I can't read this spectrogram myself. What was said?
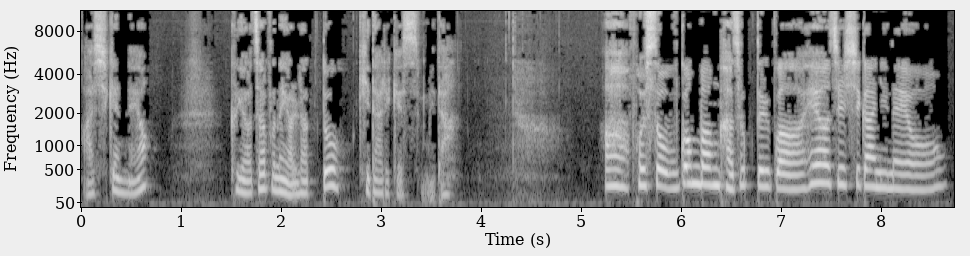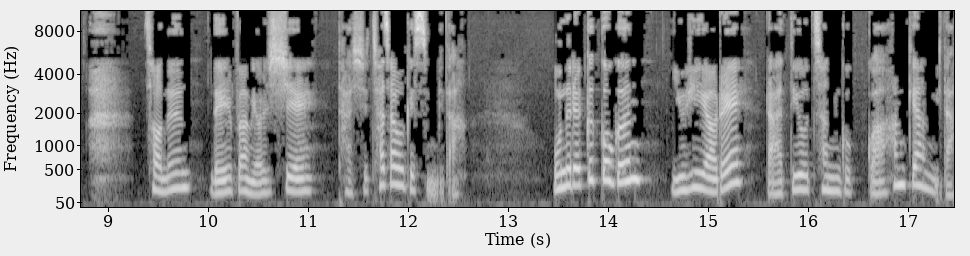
아시겠네요? 그 여자분의 연락도 기다리겠습니다. 아, 벌써 우건밤 가족들과 헤어질 시간이네요. 저는 내일 밤 10시에 다시 찾아오겠습니다. 오늘의 끝곡은 유희열의 라디오 천국과 함께 합니다.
